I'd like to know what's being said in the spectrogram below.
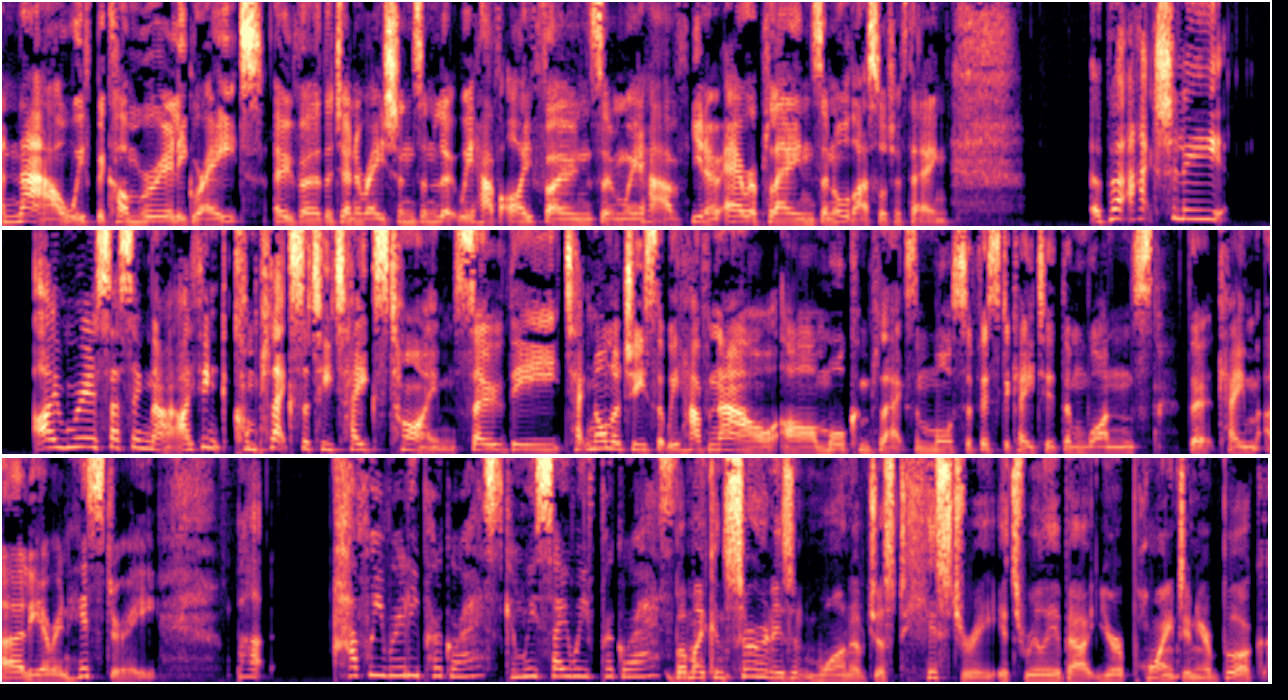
And now we've become really great over the generations. And look, we have iPhones and we have, you know, aeroplanes and all that sort of thing. But actually, I'm reassessing that. I think complexity takes time. So the technologies that we have now are more complex and more sophisticated than ones that came earlier in history. But have we really progressed? Can we say we've progressed? But my concern isn't one of just history. It's really about your point in your book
